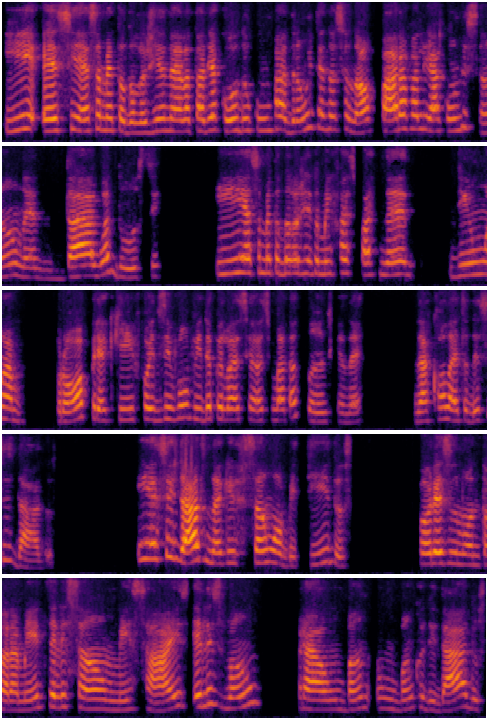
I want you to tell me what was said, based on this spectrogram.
E esse, essa metodologia né, está de acordo com um padrão internacional para avaliar a condição né, da água doce. E essa metodologia também faz parte né, de uma própria que foi desenvolvida pelo SOS Mata Atlântica, né, da coleta desses dados. E esses dados né, que são obtidos por esses monitoramentos, eles são mensais, eles vão para um, ban um banco de dados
